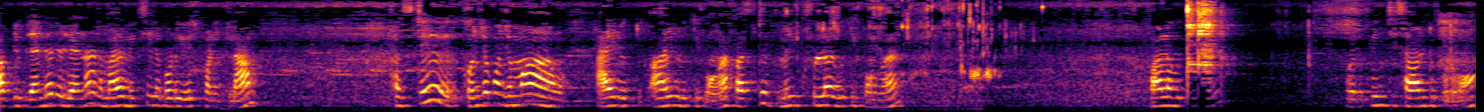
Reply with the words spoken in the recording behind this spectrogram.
அப்படி பிளெண்டர் இல்லைன்னா இந்த மாதிரி மிக்சியில் கூட யூஸ் பண்ணிக்கலாம். ஃபஸ்ட்டு கொஞ்சம் கொஞ்சமாக ஆயில் ஊற்றி ஆயில் ஊற்றிக்கோங்க ஃபஸ்ட்டு மில்க் ஃபுல்லாக ஊற்றிக்கோங்க பாலை ஊற்றிட்டு ஒரு பிஞ்சு சால்ட்டு போடுவோம்.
